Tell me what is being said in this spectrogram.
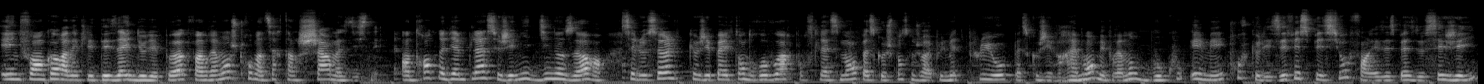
Et une fois encore avec les designs de l'époque, enfin vraiment je trouve un certain charme à ce Disney. En 39ème place, j'ai mis Dinosaure. C'est le seul que j'ai pas eu le temps de revoir pour ce classement parce que je pense que j'aurais pu le mettre plus haut parce que j'ai vraiment, mais vraiment beaucoup aimé. Je trouve que les effets spéciaux, enfin les espèces de CGI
